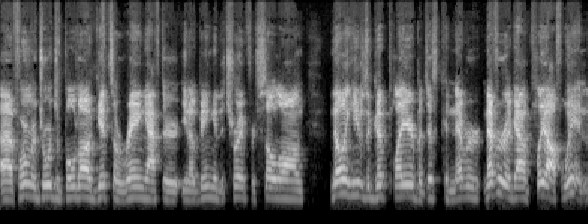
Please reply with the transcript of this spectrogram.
Uh, former Georgia Bulldog gets a ring after you know being in Detroit for so long, knowing he was a good player, but just could never never got a playoff win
